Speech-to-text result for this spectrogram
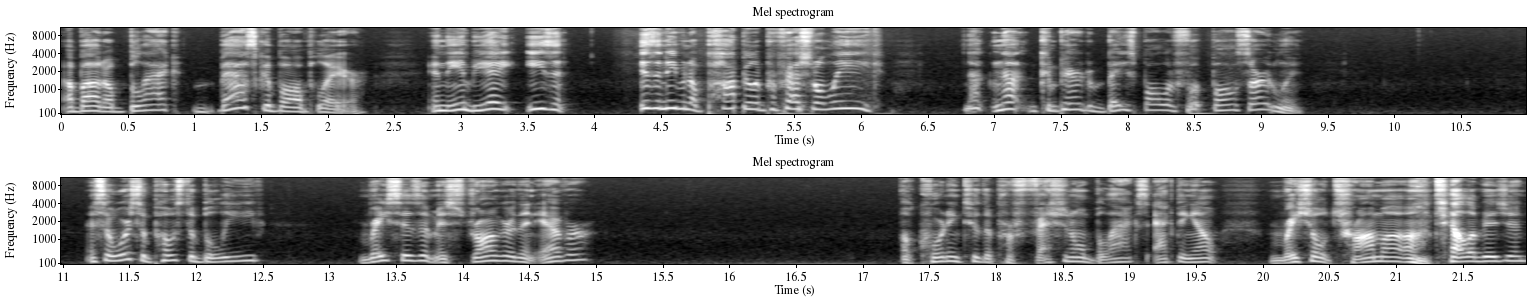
about a black basketball player. And the NBA isn't, isn't even a popular professional league. Not, not compared to baseball or football, certainly. And so we're supposed to believe racism is stronger than ever? according to the professional blacks acting out racial trauma on television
